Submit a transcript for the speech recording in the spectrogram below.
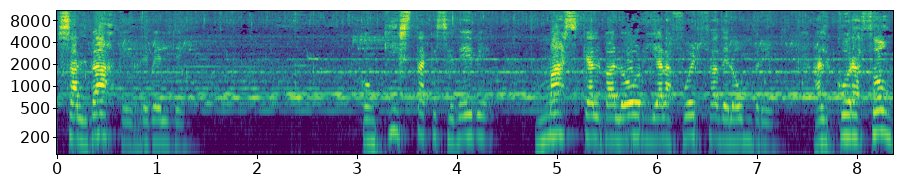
salvaje y rebelde conquista que se debe más que al valor y a la fuerza del hombre, al corazón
